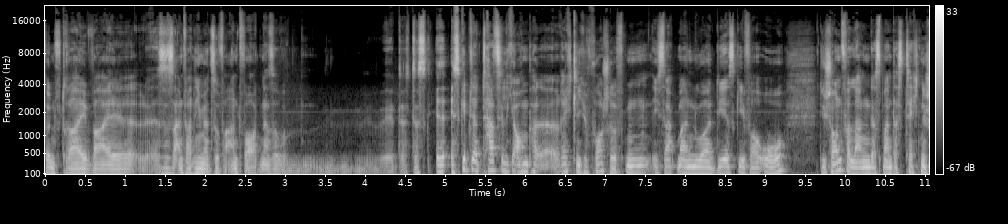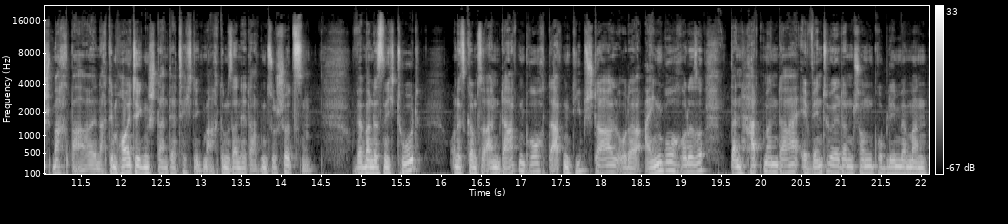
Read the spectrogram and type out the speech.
5.3, weil es ist einfach nicht mehr zu verantworten. Also das, das, es gibt ja tatsächlich auch ein paar rechtliche Vorschriften, ich sag mal nur DSGVO, die schon verlangen, dass man das technisch Machbare nach dem heutigen Stand der Technik macht, um seine Daten zu schützen. Und wenn man das nicht tut und es kommt zu einem Datenbruch, Datendiebstahl oder Einbruch oder so, dann hat man da eventuell dann schon ein Problem, wenn man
